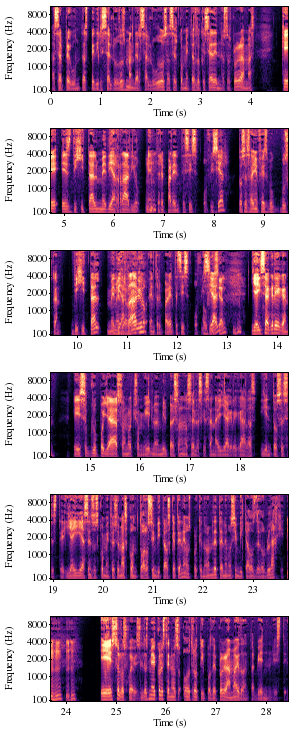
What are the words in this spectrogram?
hacer preguntas, pedir saludos, mandar saludos, hacer comentarios, lo que sea de nuestros programas, que es Digital Media Radio, entre paréntesis, oficial. Entonces ahí en Facebook buscan Digital Media, Media Radio, Radio, entre paréntesis, oficial, y ahí se agregan. Ese grupo ya son ocho mil, nueve mil personas, no sé, las que están ahí agregadas. Y entonces, este, y ahí hacen sus comentarios y demás con todos los invitados que tenemos, porque normalmente tenemos invitados de doblaje. Eso los jueves. Y los miércoles tenemos otro tipo de programa donde también, este,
